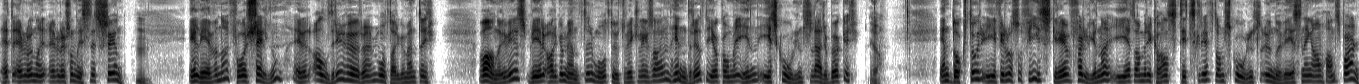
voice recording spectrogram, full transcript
et evolusjonistisk syn. Mm. Elevene får sjelden eller aldri høre motargumenter. Vanligvis blir argumenter mot utviklingslæren hindret i å komme inn i skolens lærebøker. Ja. En doktor i filosofi skrev følgende i et amerikansk tidsskrift om skolens undervisning av hans barn.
